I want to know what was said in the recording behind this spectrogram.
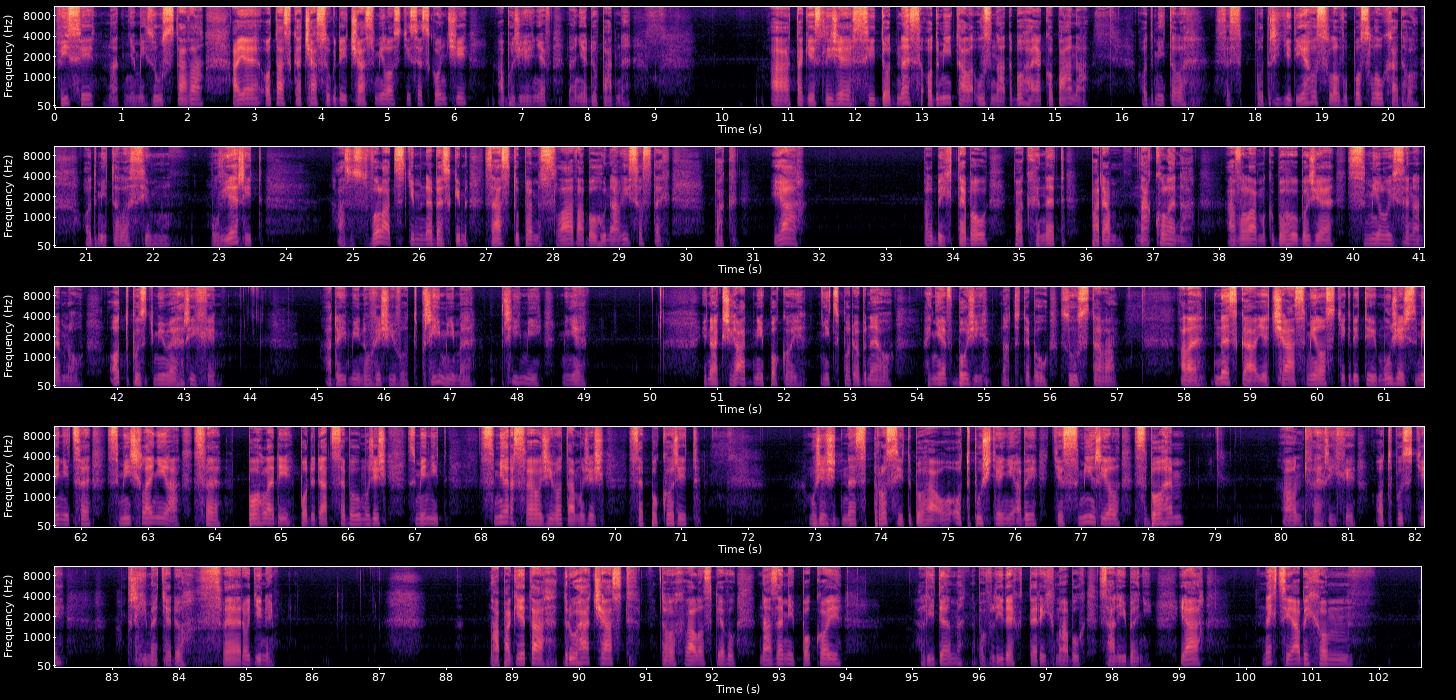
visí, nad nimi zůstává a je otázka času, kdy čas milosti se skončí a boží hněv na ně dopadne. A tak jestliže si dodnes odmítal uznat Boha jako pána, odmítal se podřídit jeho slovu, poslouchat ho, odmítal si mu, věřit a zvolat s tím nebeským zástupem sláva Bohu na výsostech, pak já byl bych tebou, pak hned padám na kolena a volám k Bohu, Bože, smiluj se nade mnou, odpust mi mé hříchy a dej mi nový život. Přijmi mě, přijmi mě. Jinak žádný pokoj, nic podobného. Hněv Boží nad tebou zůstává. Ale dneska je čas milosti, kdy ty můžeš změnit své smýšlení a své pohledy, poddat sebou, můžeš změnit směr svého života, můžeš se pokořit, můžeš dnes prosit Boha o odpuštění, aby tě smířil s Bohem a on tvé hříchy odpustí, přijme tě do své rodiny. No a pak je ta druhá část toho chvalospěvu na zemi pokoj, lidem nebo v lidech, kterých má Bůh zalíbení. Já nechci, abychom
